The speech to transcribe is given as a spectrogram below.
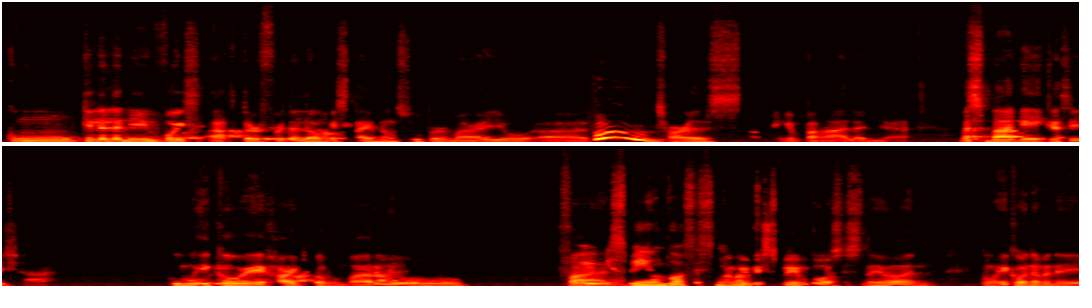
kung kilala niyo yung voice actor for the longest time ng Super Mario, ah, Charles something yung pangalan niya, mas bagay kasi siya. Kung ikaw ay hardcore Mario fan, Mamimiss mo yung boses niya. mamimiss mo yung boses na yon. Kung ikaw naman ay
